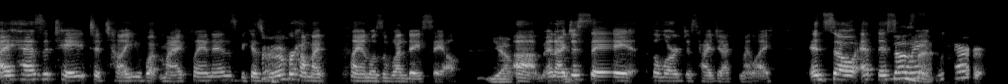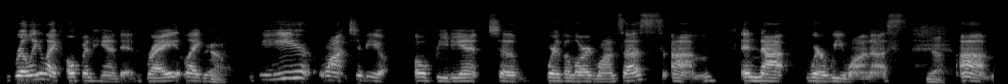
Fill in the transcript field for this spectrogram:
I hesitate to tell you what my plan is because remember how my plan was a one day sale. Yeah. Um, and I just say the Lord just hijacked my life. And so at this point, that. we are really like open handed, right? Like yeah. we want to be obedient to where the Lord wants us um, and not where we want us. Yeah. Um,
